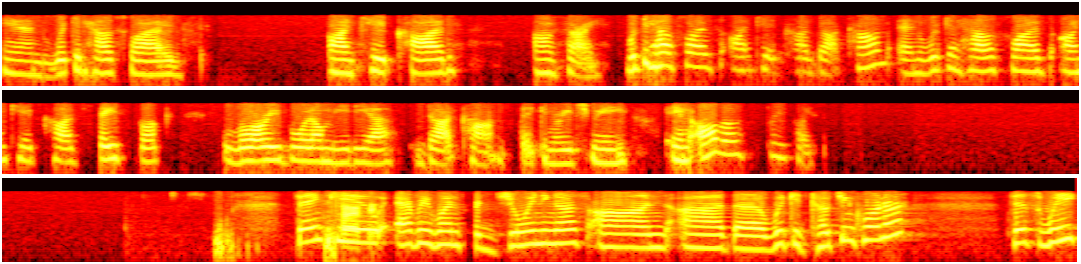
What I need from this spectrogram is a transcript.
and Wicked Housewives on Cape Cod. Oh, I'm sorry, Wicked Housewives on CapeCod.com and Wicked Housewives on Cape Cod's Facebook, LoriBoyleMedia.com. They can reach me in all those three places. Thank you, everyone, for joining us on uh, the Wicked Coaching Corner this week.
